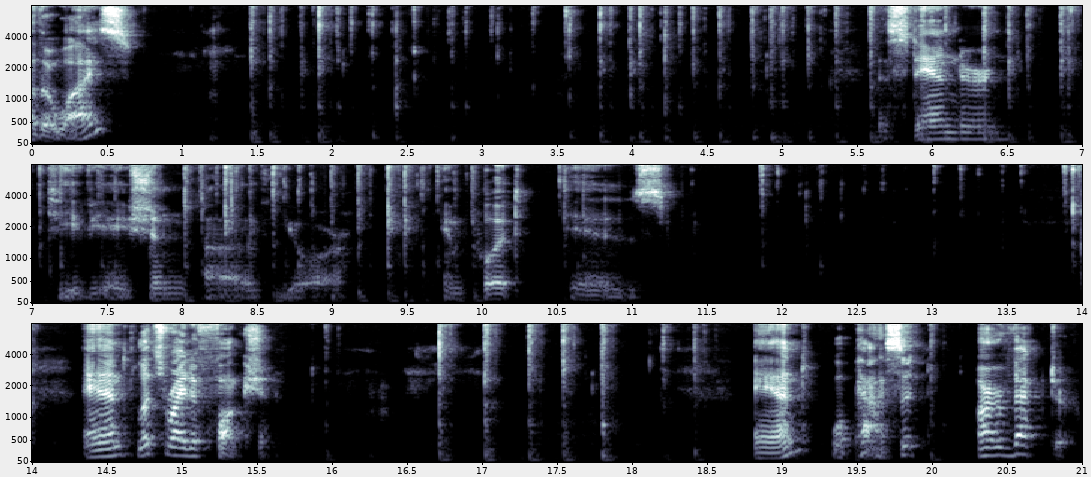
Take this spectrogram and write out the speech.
Otherwise, the standard deviation of your input is and let's write a function. And we'll pass it our vector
